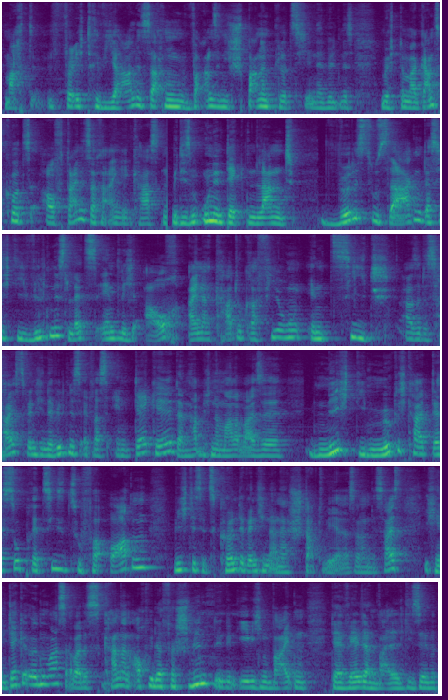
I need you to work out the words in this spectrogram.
macht völlig triviale Sachen wahnsinnig spannend plötzlich in der Wildnis. Ich möchte mal ganz kurz auf deine Sache eingehen, Carsten, mit diesem unentdeckten Land. Würdest du sagen, dass sich die Wildnis letztendlich auch einer Kartografierung entzieht? Also das heißt, wenn ich in der Wildnis etwas entdecke, dann habe ich normalerweise nicht die Möglichkeit, das so präzise zu verorten, wie ich das jetzt könnte, wenn ich in einer Stadt wäre. Sondern das heißt, ich entdecke irgendwas, aber das kann dann auch wieder verschwinden in den ewigen Weiten der Wäldern, weil diese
